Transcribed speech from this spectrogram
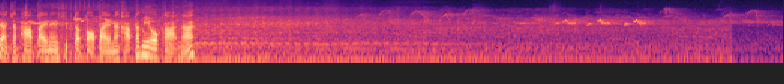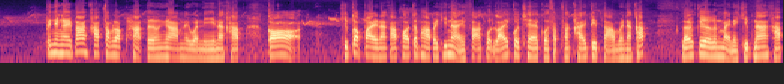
อยากจะพาไปในคลิปต่อๆไปนะครับ ถ้ามีโอกาสนะ เป็นยังไงบ้างครับสำหรับหาดเตยงามในวันนี้นะครับ ก็คลิปต่อไปนะครับพอจะพาไปที่ไหนฝากกดไลค์กดแชร์กด subscribe ติดตามไว้นะครับ แล้วเจอกันใหม่ในคลิปหน้าครับ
